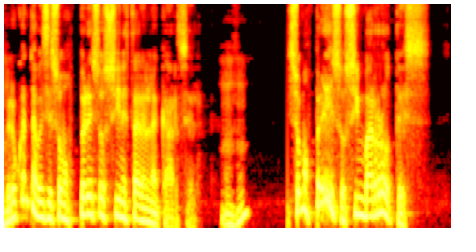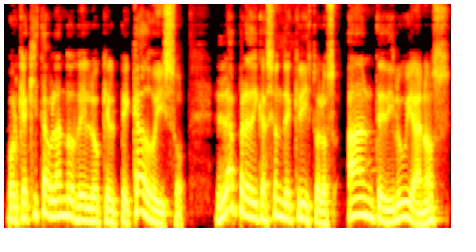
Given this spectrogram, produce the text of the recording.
Pero ¿cuántas veces somos presos sin estar en la cárcel? Somos presos sin barrotes, porque aquí está hablando de lo que el pecado hizo. La predicación de Cristo a los antediluvianos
